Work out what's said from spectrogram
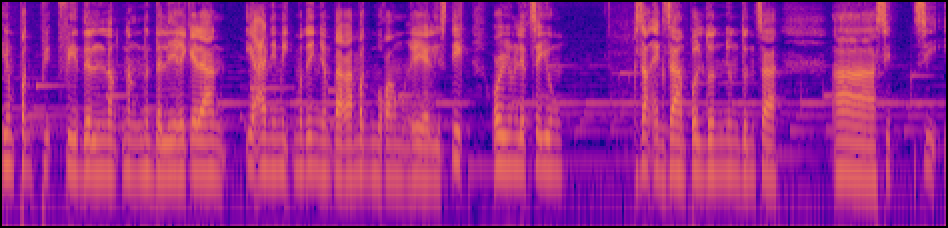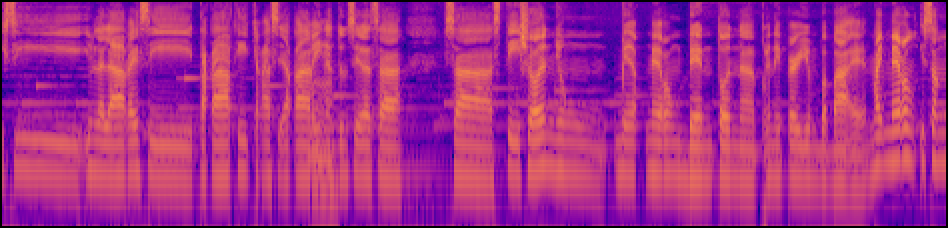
yung pag-fiddle ng, ng, ng daliri, kailangan i-animate mo din yun para magmukhang realistic. Or yung let's say yung isang example doon yung doon sa ah, si, si, si yung lalaki, si Takaki tsaka si Akari, Mm. nandun sila sa sa station yung may, merong bento na prepare yung babae. May merong isang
